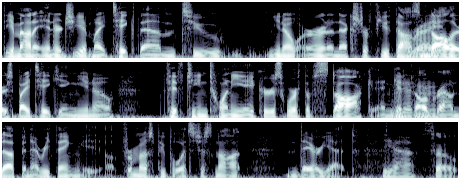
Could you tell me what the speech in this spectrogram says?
the amount of energy it might take them to you know earn an extra few thousand Right. dollars by taking you know 15 20 acres worth of stalk and get it all Mhm. ground up and everything for most people it's just not there yet Yeah. so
